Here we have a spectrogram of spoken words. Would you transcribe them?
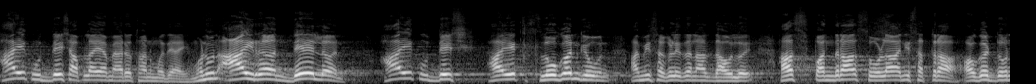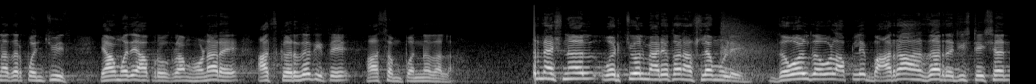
हा एक उद्देश आपला या मॅरेथॉनमध्ये आहे. म्हणून आय रन दे लन हा एक उद्देश हा एक स्लोगन घेऊन आम्ही सगळेजण आज धावलो आहे हा पंधरा सोळा आणि सतरा ऑगस्ट दोन हजार पंचवीस यामध्ये हा प्रोग्राम होणार आहे. आज कर्जत इथे हा संपन्न झाला. इंटरनॅशनल व्हर्च्युअल मॅरेथॉन असल्यामुळे जवळजवळ आपले बारा हजार रजिस्ट्रेशन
